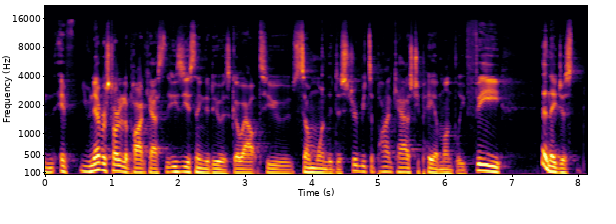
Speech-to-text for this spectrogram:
And if you've never started a podcast, the easiest thing to do is go out to someone that distributes a podcast. You pay a monthly fee, then they just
